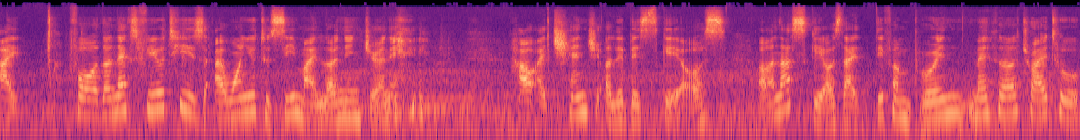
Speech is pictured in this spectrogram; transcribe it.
I for the next few teas, I want you to see my learning journey, how I change a little bit skills, uh, not skills, like different brewing method, try to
